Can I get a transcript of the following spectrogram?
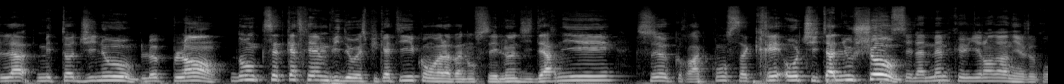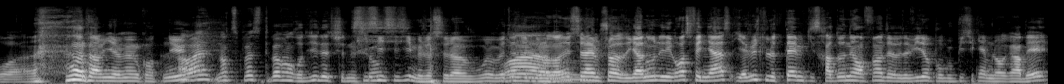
la méthode Gino. Le plan. Donc cette quatrième vidéo explicative qu'on va annoncer lundi dernier dernier, sera consacrée au Cheetah News Show. C'est la même que l'an dernier, je crois. On a mis le même contenu. Ah ouais? Non, c'est pas, c'était pas vendredi le Cheetah News Si, Show? si, si, si, mais je sais là, vous l'avez l'an dernier, c'est la même chose. Regarde, nous, on est des grosses feignasses. Il y a juste le thème qui sera donné en fin de, de vidéo pour que vous puissiez quand même le regarder.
